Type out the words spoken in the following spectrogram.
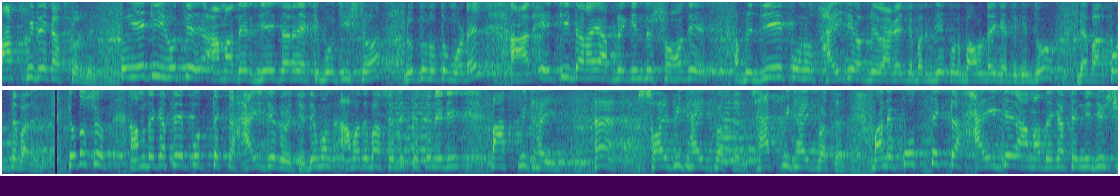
পাঁচ ফিটে কাজ করবে। তো এটি হচ্ছে আমাদের জিআইতারের একটি বৈশিষ্ট্য নতুন নতুন মডেল। আর এটি দ্বারাই আপনি কিন্তু সহজে আপনি যে কোনো সাইডে আপনি লাগাইতে পারেন, যে কোনো বাউন্ডারি কাছে কিন্তু ব্যবহার করতে পারেন। তো দর্শক, আমাদের কাছে প্রত্যেকটা হাইটে রয়েছে। যেমন আমাদের বাসায় দেখতেছেন এটি পাঁচ ফিট হাইট হ্যাঁ ছয় ফিট হাইট পাচ্ছেন, সাত ফিট হাইট পাচ্ছেন। মানে প্রত্যেকটা হাইটের আমাদের কাছে নিজস্ব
